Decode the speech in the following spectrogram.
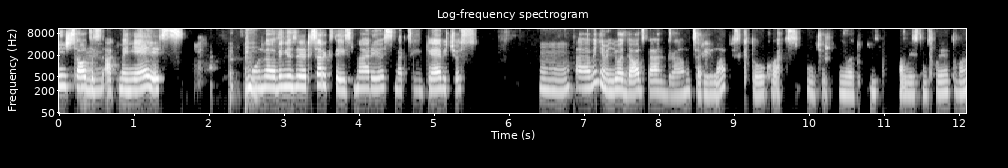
Viņš saucas mm. Akmeņēļis. Un uh, viņas ir sarakstījis Mārijas Marcinkēvičus. Mm -hmm. uh, viņam ir ļoti daudz bērnu grāmatas, arī latviešu tulkots. Viņš ir ļoti pazīstams Lietuvā.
